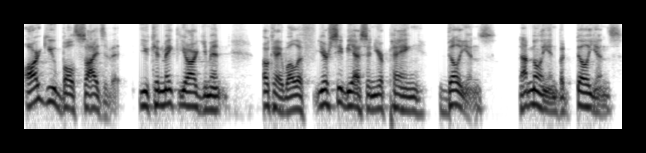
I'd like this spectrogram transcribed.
argue both sides of it. You can make the argument, okay, well, if you're CBS and you're paying billions, not million, but billions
